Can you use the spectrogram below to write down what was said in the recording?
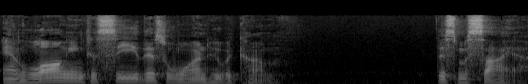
and longing to see this one who would come, this Messiah.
